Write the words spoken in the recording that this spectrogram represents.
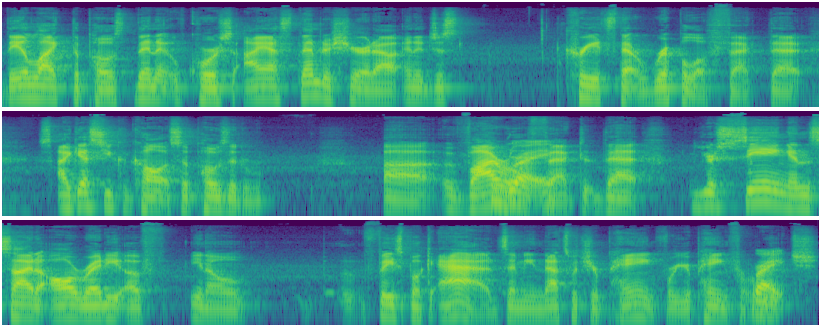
they like the post then of course i ask them to share it out and it just creates that ripple effect that i guess you could call it supposed uh, viral Right. effect that you're seeing inside already of you know Facebook ads. I mean, that's what you're paying for. You're paying for Right. reach.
